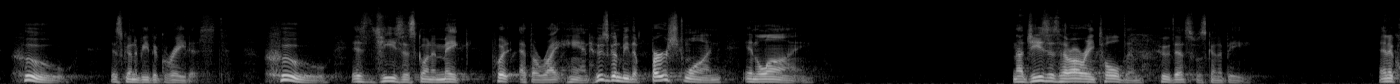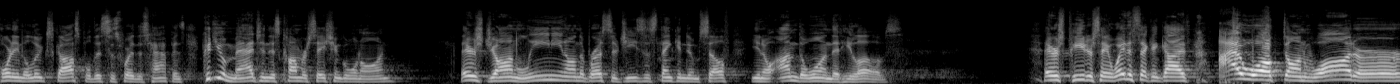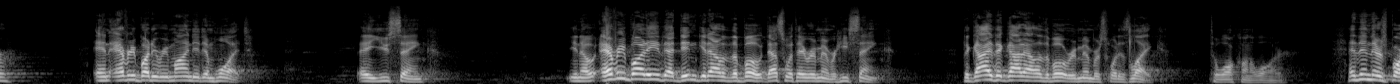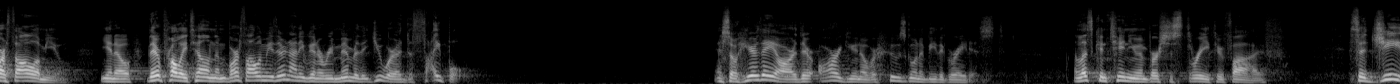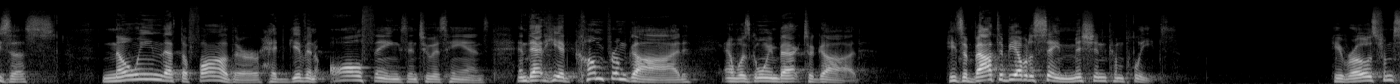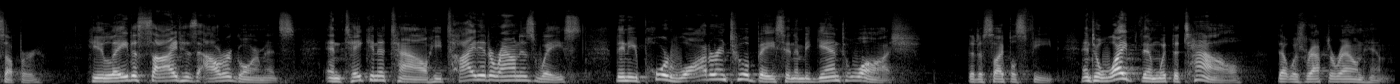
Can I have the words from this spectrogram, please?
who is going to be the greatest, who is Jesus going to make put at the right hand, who's going to be the first one in line. Now, Jesus had already told them who this was going to be. And according to Luke's gospel, this is where this happens. Could you imagine this conversation going on? There's John leaning on the breast of Jesus, thinking to himself, you know, I'm the one that he loves. There's Peter saying, wait a second, guys, I walked on water. And everybody reminded him what? Hey, you sank. You know, everybody that didn't get out of the boat, that's what they remember. He sank. The guy that got out of the boat remembers what it's like to walk on the water. And then there's Bartholomew. You know, they're probably telling them, Bartholomew, they're not even going to remember that you were a disciple. And so here they are, they're arguing over who's going to be the greatest. And let's continue in verses 3 through 5. It said, Jesus, knowing that the Father had given all things into his hands, and that he had come from God and was going back to God. He's about to be able to say, Mission complete. He rose from supper. He laid aside his outer garments, and taking a towel, he tied it around his waist. Then he poured water into a basin and began to wash the disciples' feet and to wipe them with the towel that was wrapped around him.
